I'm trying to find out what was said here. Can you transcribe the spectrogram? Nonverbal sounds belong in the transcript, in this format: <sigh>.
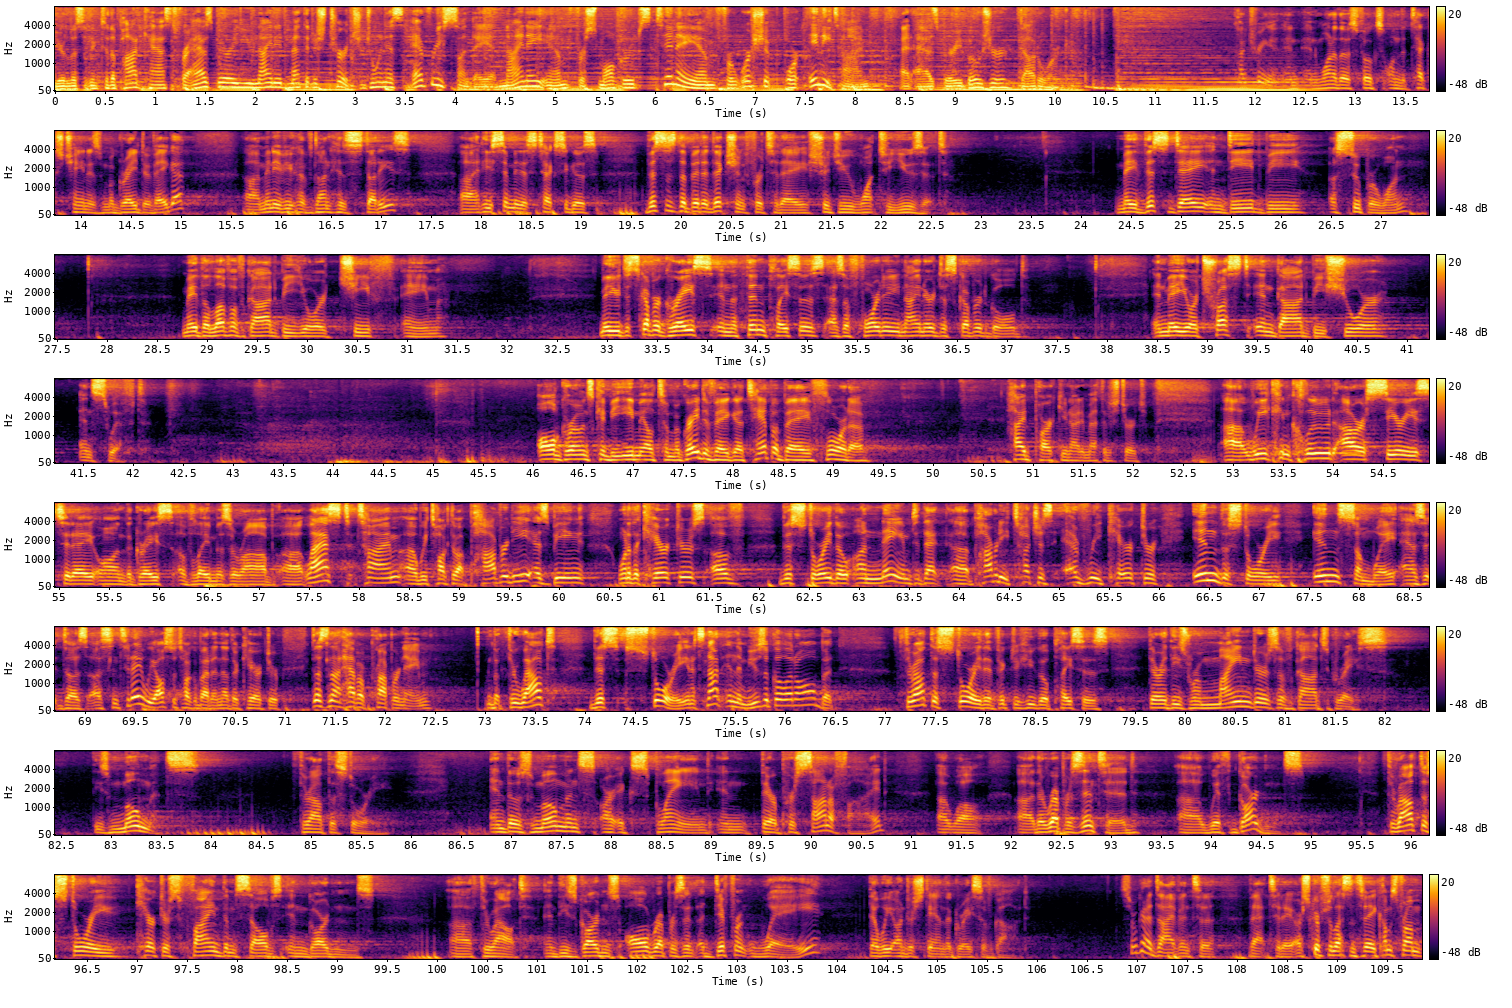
You're listening to the podcast for Asbury United Methodist Church. Join us every Sunday at 9 a.m. for small groups, 10 a.m. for worship, or anytime at asburybosier.org. Country, and, and, one of those folks on the text chain is Magrey deVega. Uh, many of you have done his studies, uh, and he sent me this text. He goes, This is the benediction for today, should you want to use it. May this day indeed be a super one. May the love of God be your chief aim. May you discover grace in the thin places as a 49er discovered gold. And may your trust in God be sure and swift. All groans can be emailed to Magrey deVega, Tampa Bay, Florida, Hyde Park United Methodist Church. Uh, we conclude our series today on the grace of Les Miserables. Uh, last time uh, we talked about poverty as being one of the characters of this story, though unnamed, that uh, poverty touches every character in the story in some way as it does us. And today we also talk about another character, does not have a proper name, but throughout this story, and it's not in the musical at all, but throughout the story that Victor Hugo places, there are these reminders of God's grace these moments throughout the story. And those moments are explained and they're personified, uh, well, uh, they're represented uh, with gardens. Throughout the story, characters find themselves in gardens uh, throughout, and these gardens all represent a different way that we understand the grace of God. So we're going to dive into that today. Our scripture lesson today comes from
